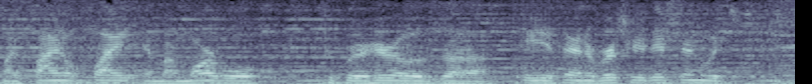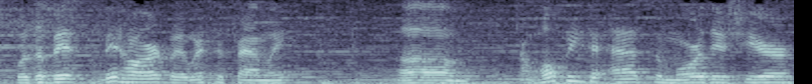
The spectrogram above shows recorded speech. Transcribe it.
my Final Fight and my Marvel Superheroes uh, 80th Anniversary Edition, which was a bit bit hard, but it went to family. Um, I'm hoping to add some more this year.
